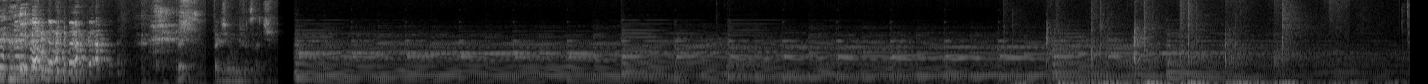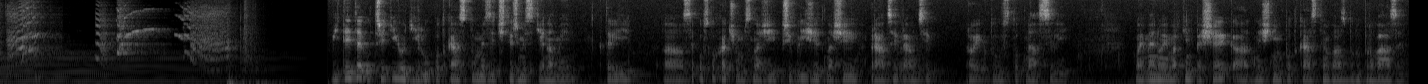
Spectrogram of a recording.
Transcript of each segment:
Takže můžu začít. Vítejte u třetího dílu podcastu Mezi čtyřmi stěnami, který eh, se posluchačům snaží přiblížit naši práci v rámci projektu Stop násilí. Moje jméno je Martin Pešek a dnešním podcastem vás budu provázet.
